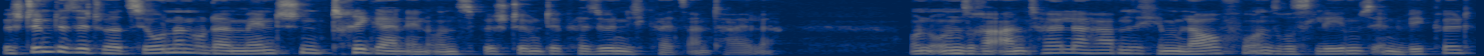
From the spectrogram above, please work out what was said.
Bestimmte Situationen oder Menschen triggern in uns bestimmte Persönlichkeitsanteile. Und unsere Anteile haben sich im Laufe unseres Lebens entwickelt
